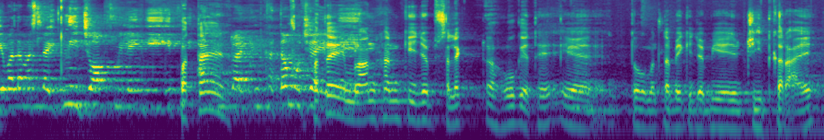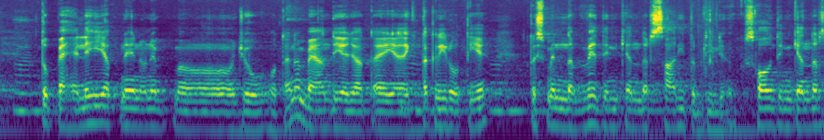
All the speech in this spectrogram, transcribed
ये वाला मसला इतनी जॉब्स मिलेंगी पता है- खत्म हो जाएगी पता है इमरान खान की जब सेलेक्ट हो गए थे तो मतलब है कि जब ये जीत कर आए तो पहले ही अपने इन्होंने जो होता है ना बयान दिया जाता है या एक तकरीर होती है तो इसमें नब्बे दिन के अंदर सारी तब्दीलियों सौ दिन के अंदर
